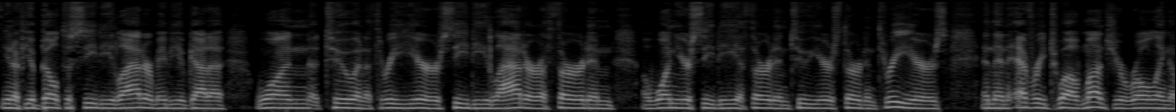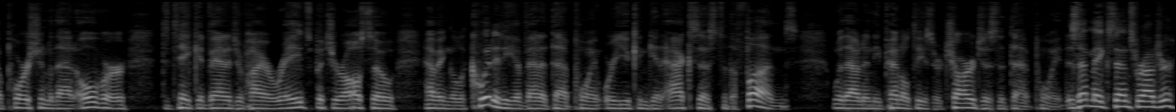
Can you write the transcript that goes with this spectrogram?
you know, if you built a CD ladder, maybe you've got a one, a two and a three year CD ladder, a third in a one year CD, a third in two years, third in three years. And then every 12 months, you're rolling a portion of that over to take advantage of higher rates, but you're also having a liquidity event at that point where you can get access to the funds without any penalties or charges at that point. Does that make sense, Roger?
